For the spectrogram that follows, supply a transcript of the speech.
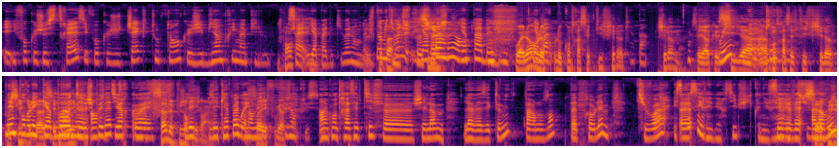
et il faut que je stresse, il faut que je check tout le temps que j'ai bien pris ma pilule. Je pense Ça, que- il n'y a pas d'équivalent. Ben. Non, mais pas. tu vois, il n'y a, chercher, pas, hein. il y a pas, Ben. Ou alors a le, pas. le contraceptif chez l'autre, Il y a pas. chez l'homme. C'est-à-dire que Oui, s'il y a un contraceptif chez l'homme, Même possible, pour les bah, capotes, je en peux fait, te dire que ouais. Ça de plus en les, plus. ouais. les capotes, Ouais. non Ça, mais il faut de gaffe. plus en plus. un contraceptif euh, chez l'homme, la vasectomie, parlons-en, pas de problème. Tu vois, Est-ce euh, que c'est réversible? Je connais rien. C'est Alors la plus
